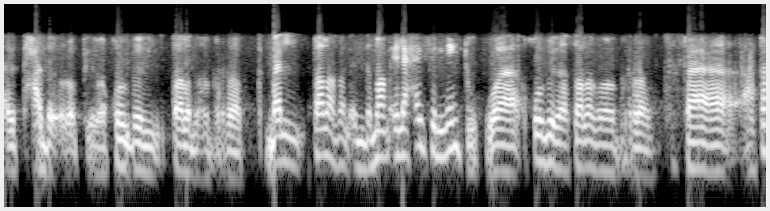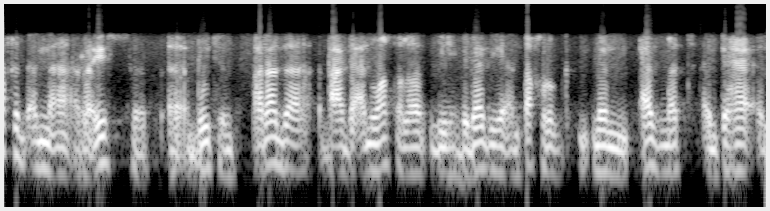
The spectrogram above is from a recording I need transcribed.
الاتحاد الأوروبي وقوبل طلبه بالرفض بل طلب الانضمام إلى حلف الناتو وقوبل طلبه بالرفض. فأعتقد أن الرئيس بوتين أراد بعد أن وصل ببلاده أن تخرج من أزمة انتهاء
